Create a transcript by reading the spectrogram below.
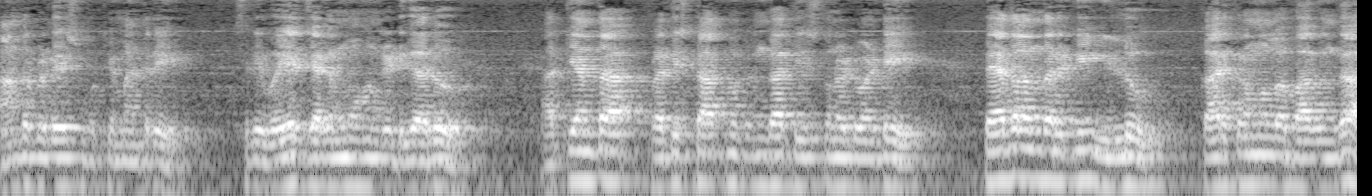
ఆంధ్రప్రదేశ్ ముఖ్యమంత్రి శ్రీ వైఎస్ జగన్మోహన్ రెడ్డి గారు అత్యంత ప్రతిష్టాత్మకంగా తీసుకున్నటువంటి పేదలందరికీ ఇళ్ళు కార్యక్రమంలో భాగంగా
